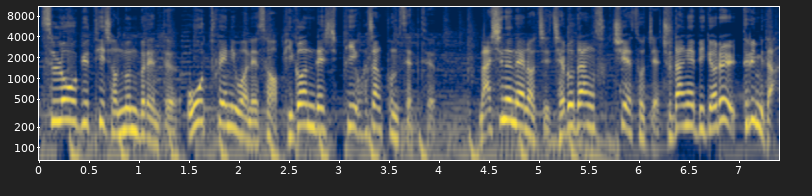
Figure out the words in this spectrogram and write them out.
슬로우 뷰티 전문 브랜드 O21에서 비건 레시피 화장품 세트 마시는 에너지 제로당 숙취 해소제 주당의 비결을 드립니다.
